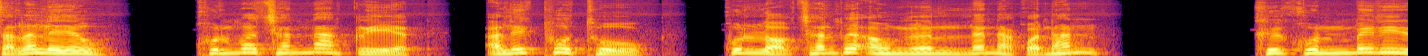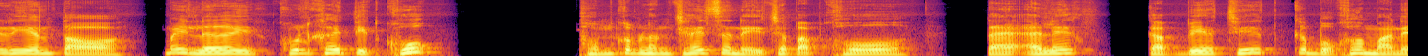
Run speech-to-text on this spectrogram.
สารเลว คุณว่าฉันน่าเกลียด อเล็กพูดถูก คุณหลอกฉันเพื่อเอาเงินและหนักกว่านั้น คือคุณไม่ได้เรียนต่อ ไม่เลย คุณเคยติดคุก ผมกำลังใช้เสน่ห์ฉบับโค แต่อเล็กกับเบียทิสก็บุกเข้ามาใน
